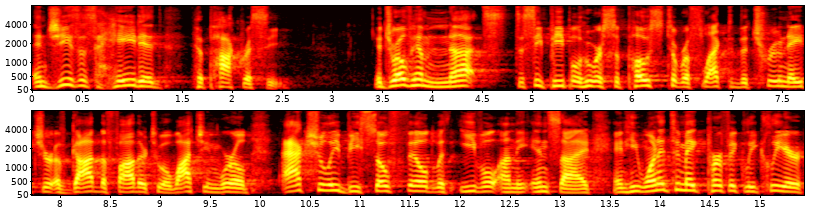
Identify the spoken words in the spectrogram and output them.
And Jesus hated hypocrisy. It drove him nuts to see people who were supposed to reflect the true nature of God the Father to a watching world actually be so filled with evil on the inside. And he wanted to make perfectly clear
